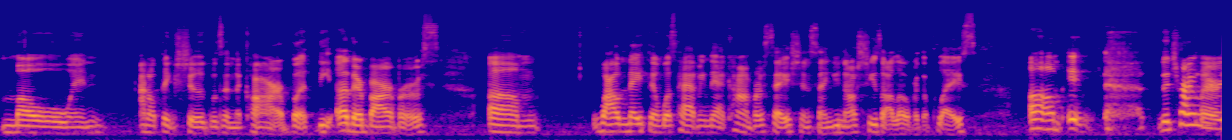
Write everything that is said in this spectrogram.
Mo and I don't think Suge was in the car, but the other barbers um, while Nathan was having that conversation, saying, you know, she's all over the place. Um, it the trailer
